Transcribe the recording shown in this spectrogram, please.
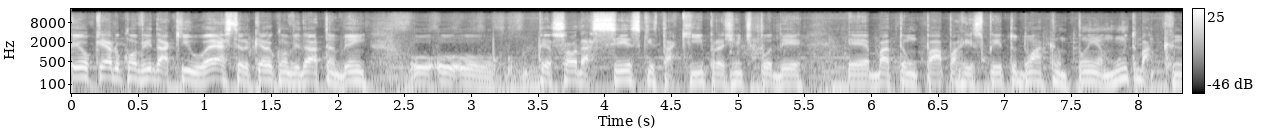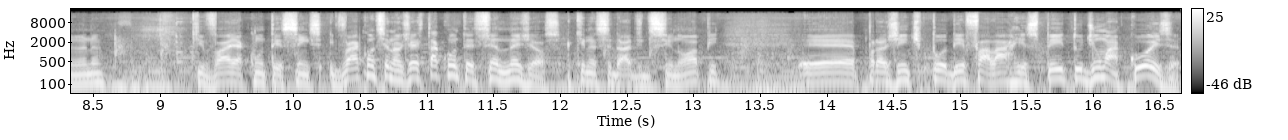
eu quero convidar aqui o Esther, quero convidar também o, o, o pessoal da CES que está aqui para a gente poder é, bater um papo a respeito de uma campanha muito bacana que vai acontecer. Vai acontecer, não, já está acontecendo, né, Gelson? Aqui na cidade de Sinop, é, para a gente poder falar a respeito de uma coisa.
